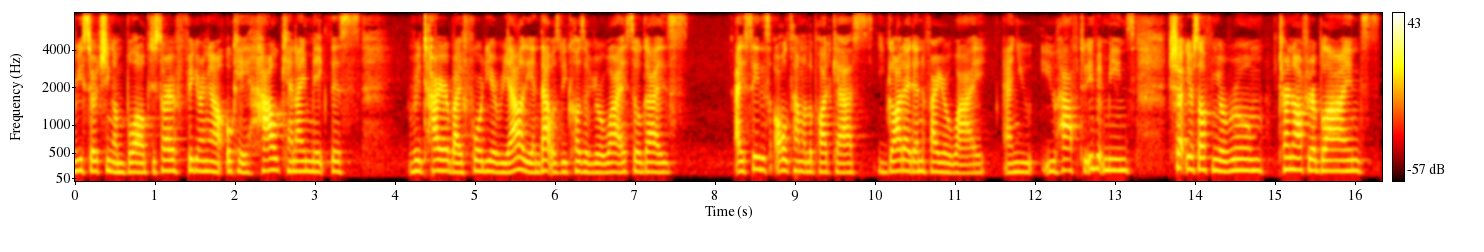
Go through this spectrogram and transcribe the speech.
researching on blogs, you started figuring out, okay, how can I make this retire by 40 a reality? And that was because of your why. So, guys, I say this all the time on the podcast. You got to identify your why. And you, you have to, if it means shut yourself in your room, turn off your blinds,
